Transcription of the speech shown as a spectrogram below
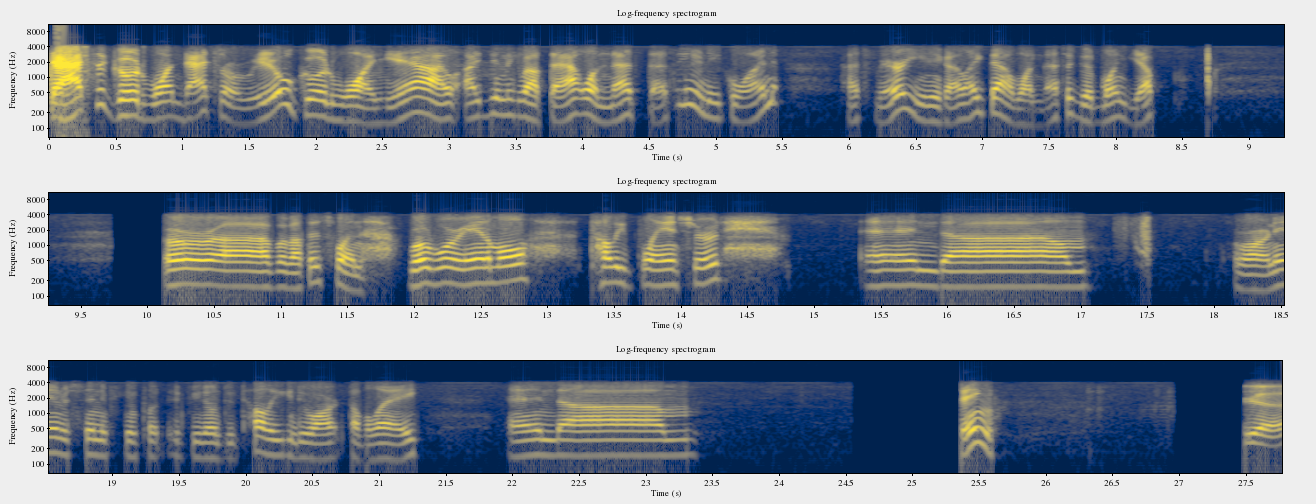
That's a good one. That's a real good one. Yeah, I, I didn't think about that one. That's that's a unique one. That's very unique. I like that one. That's a good one. Yep. Or uh, what about this one? Road Warrior Animal, Tully Blanchard, and um, or Arn Anderson. If you can put, if you don't do Tully, you can do Arn Double A, and um, Sting. Yeah.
